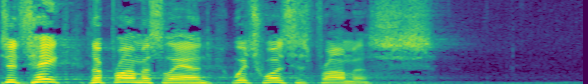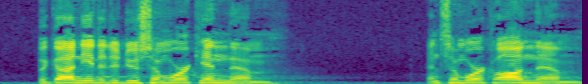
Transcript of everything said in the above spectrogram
to take the promised land, which was his promise. But God needed to do some work in them and some work on them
